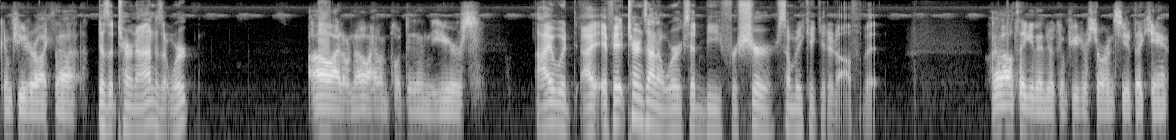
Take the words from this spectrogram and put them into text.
computer like that. Does it turn on? Does it work? Oh, I don't know. I haven't plugged it in years. I would. I if it turns on and works, it'd be for sure somebody could get it off of it. I'll take it into a computer store and see if they can't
